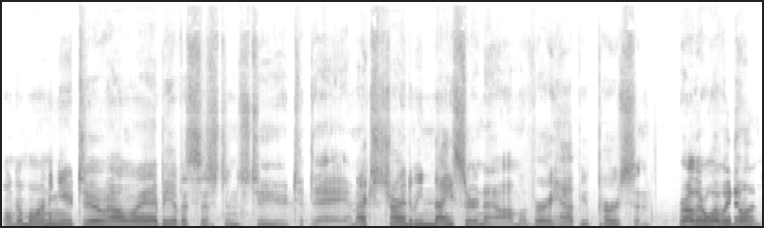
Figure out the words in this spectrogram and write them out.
Well, good morning, you two. How may I be of assistance to you today? I'm actually trying to be nicer now. I'm a very happy person. Brother, what are we doing?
